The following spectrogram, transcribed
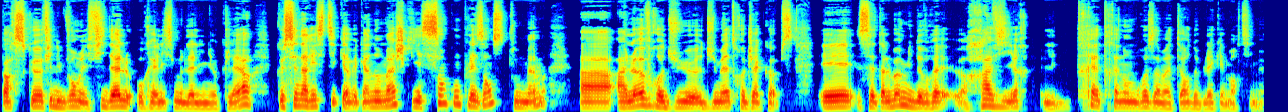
parce que Philippe Wurm est fidèle au réalisme de la ligne claire, que scénaristique, avec un hommage qui est sans complaisance tout de même à, à l'œuvre du, du maître Jacobs. Et cet album, il devrait ravir les très très nombreux amateurs de Blake et Mortimer.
